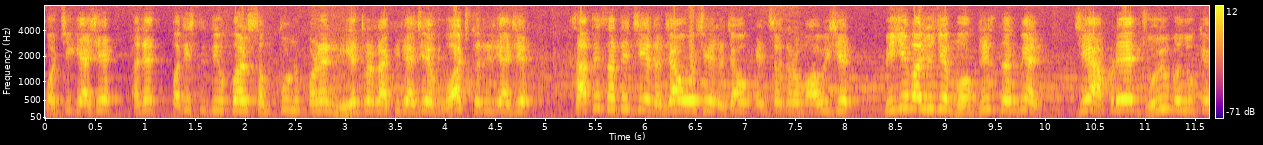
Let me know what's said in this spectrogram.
પહોંચી ગયા છે અને પરિસ્થિતિ ઉપર સંપૂર્ણપણે નિયંત્રણ રાખી રહ્યા છે વોચ કરી રહ્યા છે. સાથે સાથે જે રજાઓ છે રજાઓ કેન્સલ કરવામાં આવી છે. બીજી બાજુ જે મોકડ્રીલ દરમિયાન જે આપણે જોયું બધું કે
